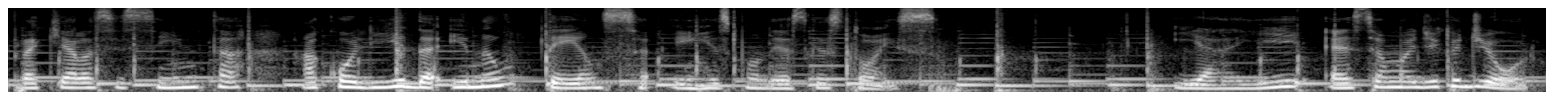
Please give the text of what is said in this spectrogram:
para que ela se sinta acolhida e não tensa em responder as questões. E aí, essa é uma dica de ouro.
